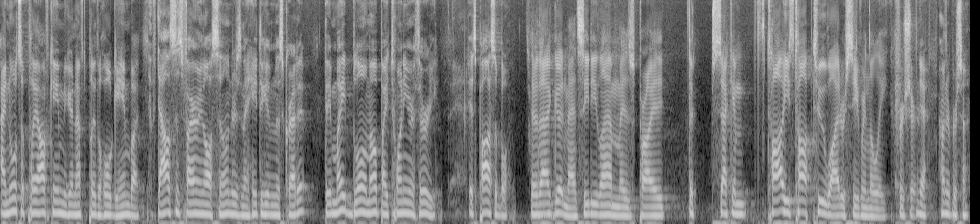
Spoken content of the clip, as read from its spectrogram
I know it's a playoff game; you're gonna have to play the whole game. But if Dallas is firing all cylinders, and I hate to give them this credit, they might blow them out by 20 or 30. It's possible. They're that good, man. CeeDee Lamb is probably the second top. He's top two wide receiver in the league for sure. Yeah, 100. percent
